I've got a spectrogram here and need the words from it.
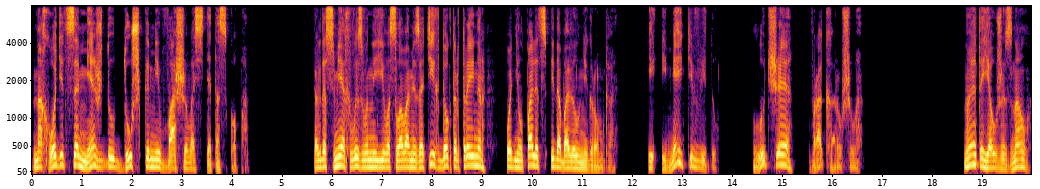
находится между дужками вашего стетоскопа. Когда смех, вызванный его словами, затих, доктор Трейнер поднял палец и добавил негромко. «И имейте в виду, лучшее — враг хорошего». Но это я уже знал,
